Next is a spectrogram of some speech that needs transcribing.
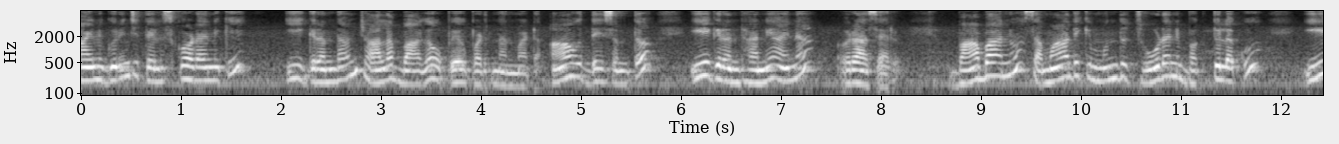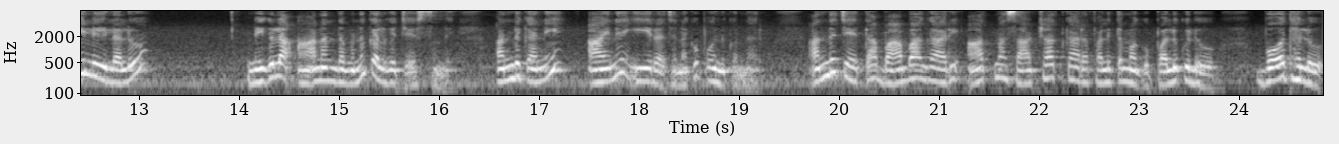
ఆయన గురించి తెలుసుకోవడానికి ఈ గ్రంథం చాలా బాగా ఉపయోగపడుతుంది అనమాట ఆ ఉద్దేశంతో ఈ గ్రంథాన్ని ఆయన వ్రాశారు బాబాను సమాధికి ముందు చూడని భక్తులకు ఈ లీలలు మిగుల ఆనందమును కలుగచేస్తుంది. అందుకని ఆయన ఈ రచనకు పూనుకున్నారు. అందుచేత బాబా గారి ఆత్మ సాక్షాత్కార ఫలితమగు పలుకులు బోధలు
